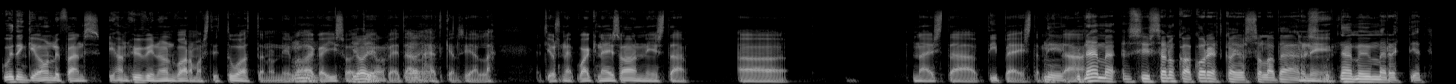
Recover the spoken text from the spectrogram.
kuitenkin OnlyFans ihan hyvin on varmasti tuottanut, niillä on Mm. aika isoja Joo, tyyppejä joo, tällä joo. hetkellä siellä. Että jos ne, vaikka ne ei saa niistä ää, näistä tipeistä Niin, mitään. näin mä, siis sanokaa, korjatkaa, jos ollaan väärässä, Niin. mutta näin me ymmärrettiin, että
